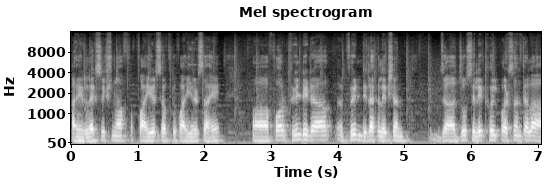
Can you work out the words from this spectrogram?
आणि relaxation of five years up to five years आहे. For field data field data collection जा जो सिलेक्ट होईल पर्सन त्याला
